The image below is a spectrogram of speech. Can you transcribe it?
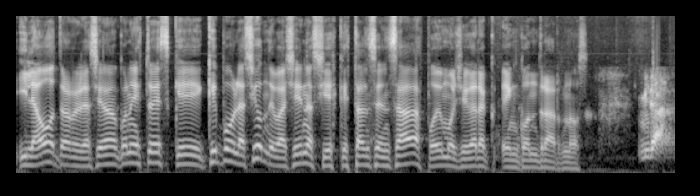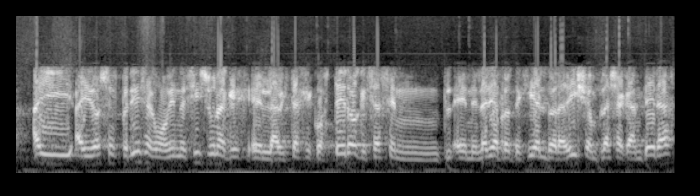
Y la otra relacionada con esto es que, ¿qué población de ballenas, si es que están censadas, podemos llegar a encontrarnos? Mira, hay, hay dos experiencias, como bien decís, una que es el avistaje costero, que se hace en, en el área protegida del Doradillo, en Playa Canteras.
